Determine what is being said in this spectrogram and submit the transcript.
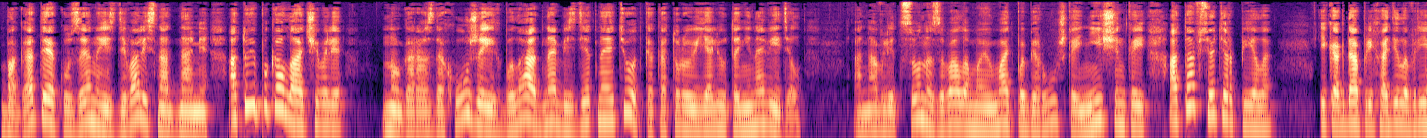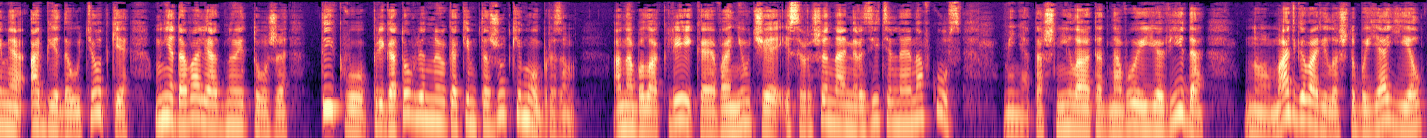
Богатые кузены издевались над нами, а то и поколачивали. Но гораздо хуже их была одна бездетная тетка, которую я люто ненавидел. Она в лицо называла мою мать поберушкой, нищенкой, а та все терпела. И когда приходило время обеда у тетки, мне давали одно и то же тыкву, приготовленную каким-то жутким образом. Она была клейкая, вонючая и совершенно омерзительная на вкус. Меня тошнило от одного ее вида, но мать говорила, чтобы я ел.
